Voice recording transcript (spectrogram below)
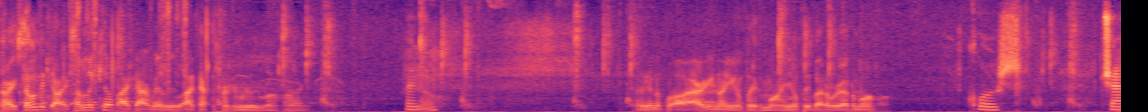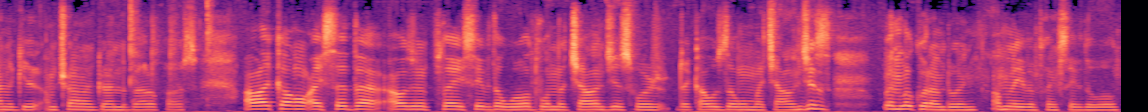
Alright, some of the alright, some of the kills I got really I got the person really low. Alright. I know. Are you gonna play, oh, I already know you're gonna play tomorrow. You gonna play Battle Royale tomorrow? Of course. I'm Trying to get. I'm trying to grind the battle pass. I like how I said that I was gonna play Save the World when the challenges were like I was done with my challenges. And look what I'm doing. I'm not even playing Save the World.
